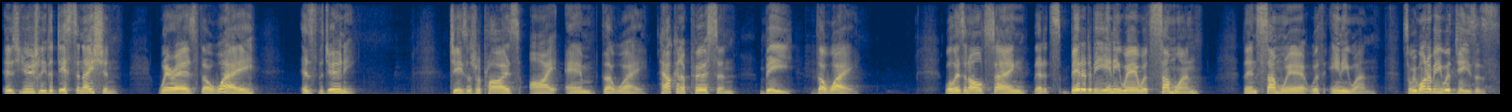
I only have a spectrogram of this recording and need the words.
is usually the destination, whereas the way is the journey. Jesus replies, I am the way. How can a person be the way? Well, there's an old saying that it's better to be anywhere with someone than somewhere with anyone. So we want to be with Jesus,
